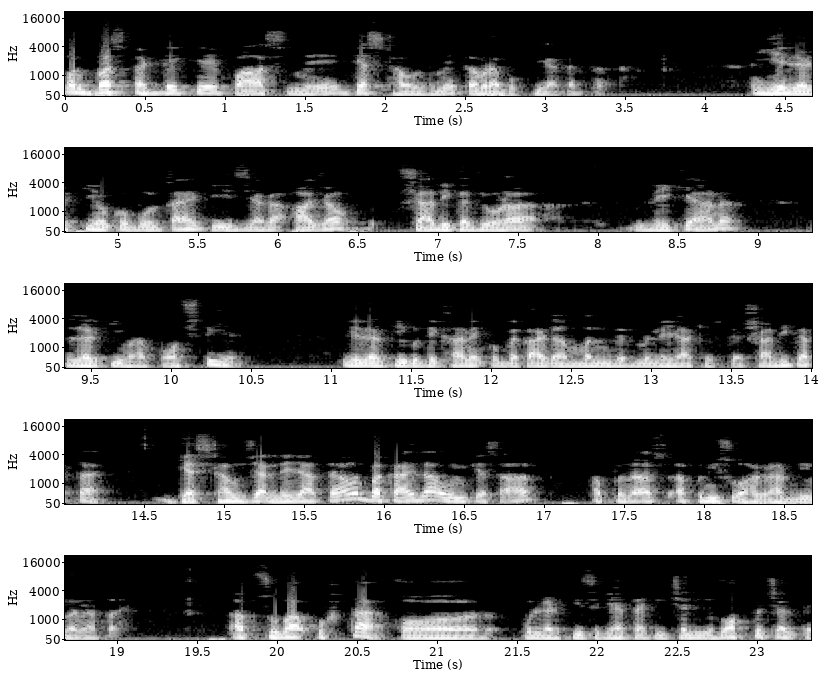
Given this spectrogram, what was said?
और बस अड्डे के पास में गेस्ट हाउस में कमरा बुक किया करता था। ये लड़कियों को बोलता है कि इस जगह आ जाओ, शादी का जोड़ा लेके आना, लड़की वहाँ पहुँचती है। ये लड़की को दिखाने को बाकायदा मंदिर में ले जाके उसका शादी करता है गेस्ट हाउस ले जाता है और बाकायदा उनके साथ अपना अपनी सुहागरात भी बनाता है। अब सुबह उठता और वो लड़की से कहता है कि चलिए वॉक पे चलते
